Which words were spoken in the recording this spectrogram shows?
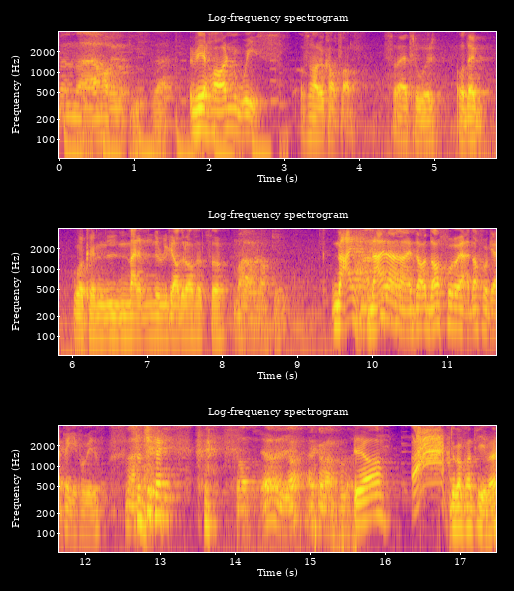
Men uh, har vi nok is til det? Vi har noe is, og så har vi kaldt vann. Så jeg tror Og det går ikke nærmere null grader uansett, så Må jeg være naken? Nei, nei, nei, nei. Da, da, får jeg, da får ikke jeg penger for videoen. Så det, Så ja, ja, jeg kan være med på det. ja. Ah! Du kan få en time.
